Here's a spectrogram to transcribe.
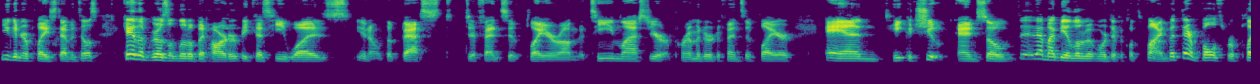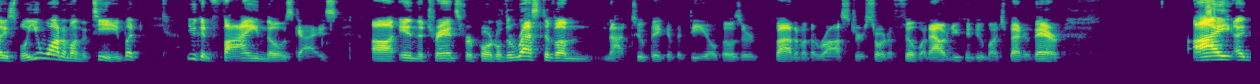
you can replace Devin Tillis. Caleb Grill's a little bit harder because he was, you know, the best defensive player on the team last year, a perimeter defensive player, and he could shoot. And so that might be a little bit more difficult to find. But they're both replaceable. You want them on the team, but you can find those guys uh, in the transfer portal. The rest of them, not too big of a deal. Those are bottom of the roster, sort of fill it out. You can do much better there. I, I,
